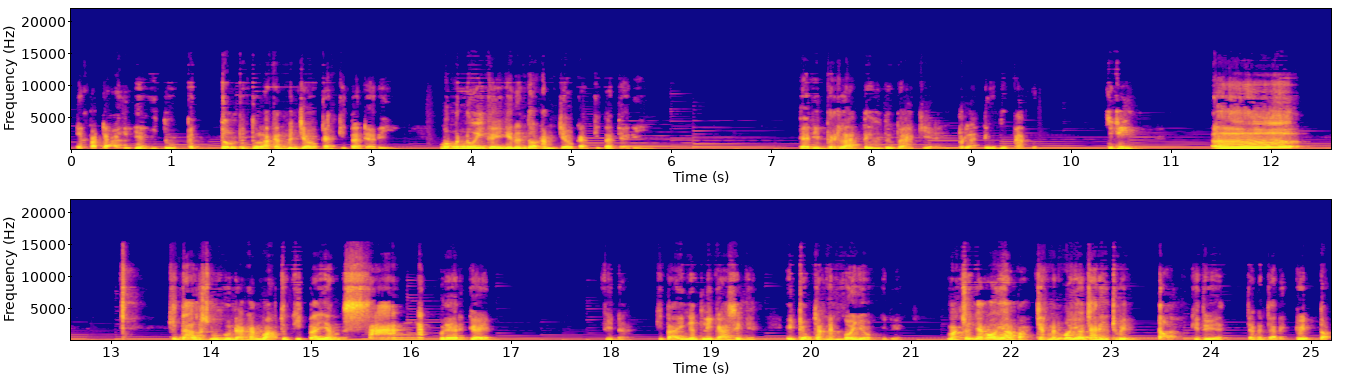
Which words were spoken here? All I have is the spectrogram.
Dan pada akhirnya itu betul-betul akan menjauhkan kita dari memenuhi keinginan itu akan menjauhkan kita dari dari berlatih itu bahagia, berlatih itu bangun. Jadi eh, kita harus menggunakan waktu kita yang sangat berharga, Vina. Kita ingat likasinya, hidup jangan ngoyo gitu ya. Maksudnya ngoyo apa? Jangan ngoyo cari duit tok gitu ya. Jangan cari duit tok.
